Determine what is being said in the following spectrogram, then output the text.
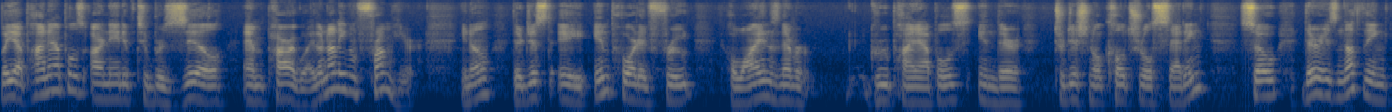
But yeah, pineapples are native to Brazil and Paraguay. They're not even from here. You know, they're just a imported fruit. Hawaiians never grew pineapples in their traditional cultural setting. So there is nothing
